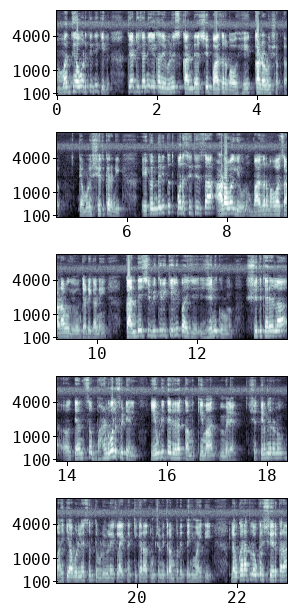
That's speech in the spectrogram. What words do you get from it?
मध्यावरती देखील त्या ठिकाणी एखाद्या वेळेस कांद्याचे बाजारभाव हे कडाडू शकतात. त्यामुळे शेतकऱ्यांनी एकंदरीतच परिस्थितीचा आढावा घेऊन बाजारभावाचा आढावा घेऊन त्या ठिकाणी कांद्याची विक्री केली पाहिजे जेणेकरून शेतकऱ्याला त्यांचं भांडवल फिटेल एवढी तरी रक्कम किमान मिळेल. शेतकरी मित्रांनो माहिती आवडली असेल तर व्हिडिओला एक लाईक नक्की करा. तुमच्या मित्रांपर्यंत ही माहिती लवकरात लवकर शेअर करा.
